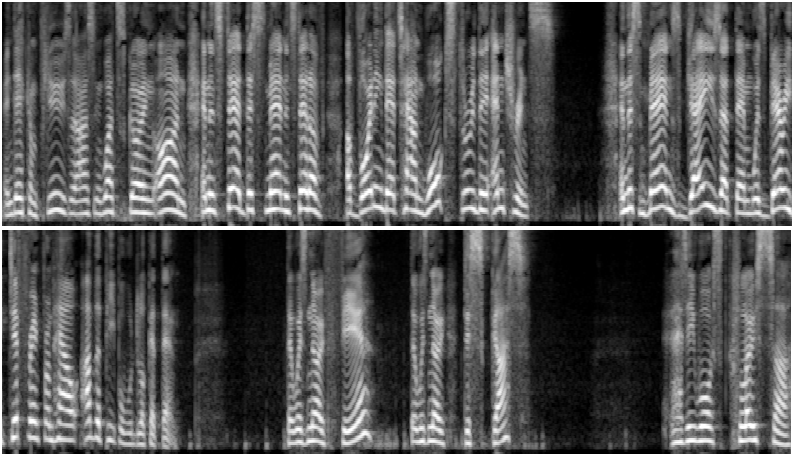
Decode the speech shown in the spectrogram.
And they're confused. They're asking, What's going on? And instead, this man, instead of avoiding their town, walks through the entrance. And this man's gaze at them was very different from how other people would look at them. There was no fear, there was no disgust. As he walks closer,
